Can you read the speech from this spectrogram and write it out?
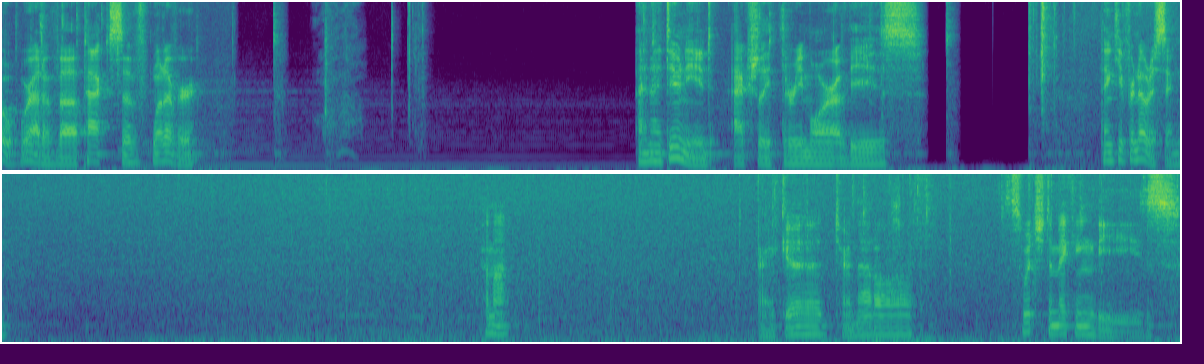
Oh, we're out of uh, packs of whatever. And I do need, actually, three more of these. Thank you for noticing. Come on. Alright, good. Turn that off. Switch to making these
